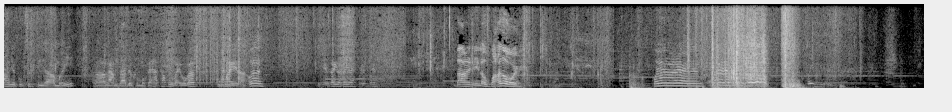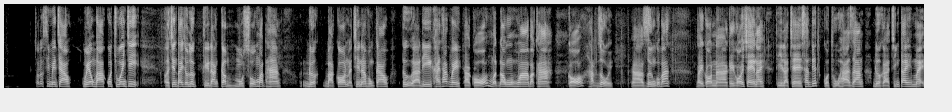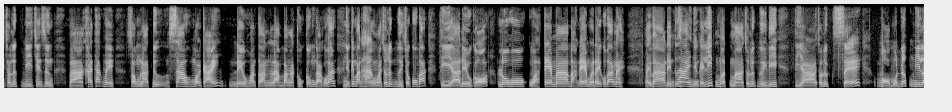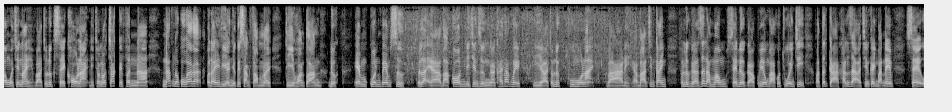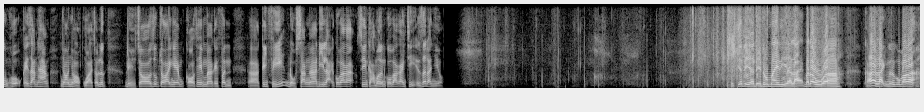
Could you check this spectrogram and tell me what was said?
bao nhiêu công sức thì à, mới à, làm ra được một cái hạt thóc như vậy cô bác? Không may là ơi cái này dây rồi dây rồi bao này để lâu quá rồi. Ôi, ôi, ôi, ôi. Cháu được xin mến chào. Quý ông bà, cô chú, anh chị. Ở trên tay cháu Lực thì đang cầm một số mặt hàng Được bà con ở trên vùng cao tự à, đi khai thác về. À, Có mật ong hoa bạc hà, có hạt rổi, à, rừng của bác Đấy còn à, cái gói chè này thì là chè san tuyết của thụ Hà Giang được à, chính tay mẹ cháu Lực đi trên rừng và khai thác về xong là tự sao mọi cái đều hoàn toàn làm bằng thủ công cả cô bác. Những cái mặt hàng mà cháu Lực gửi cho cô bác thì à, đều có logo của tem à, bản em ở đây cô bác này. Đấy và đến thứ hai những cái lít mật mà cháu Lực gửi đi thì à, cháu Lực sẽ bỏ một lớp ni lông ở trên này và cháu Lực sẽ khò lại để cho nó chắc cái phần à, nắp nó cô bác ạ. Ở đây thì à, những cái sản phẩm này thì hoàn toàn được em Quân với em Sử với lại à, bà con đi trên rừng à, khai thác về thì à, cháu Lực thu mua lại và để à, bán trên kênh. Cháu Lực à, rất là mong sẽ được à, quý ông bà cô chú anh chị và tất cả khán giả trên kênh bản em sẽ ủng hộ cái gian hàng nho nhỏ của cháu Lực để cho giúp cho anh em có thêm à, cái phần à, kinh phí đổ xăng à, đi lại cô bác ạ. Xin cảm ơn cô bác anh chị rất là nhiều. Thời tiết thì à, đến hôm nay thì à, lại bắt đầu à, khá là lạnh rồi cô bác ạ.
